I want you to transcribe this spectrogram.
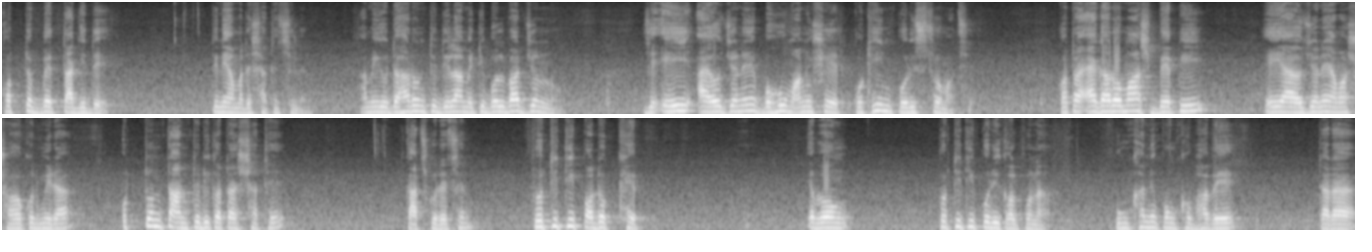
কর্তব্যের তাগিদে তিনি আমাদের সাথে ছিলেন। আমি উদাহরণটি দিলাম, এটি বলবার জন্য যে এই আয়োজনে বহু মানুষের কঠিন পরিশ্রম আছে। গত এগারো মাস ব্যাপী এই আয়োজনে আমার সহকর্মীরা অত্যন্ত আন্তরিকতার সাথে কাজ করেছেন। প্রতিটি পদক্ষেপ এবং প্রতিটি পরিকল্পনা পুঙ্খানুপুঙ্খভাবে তারা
